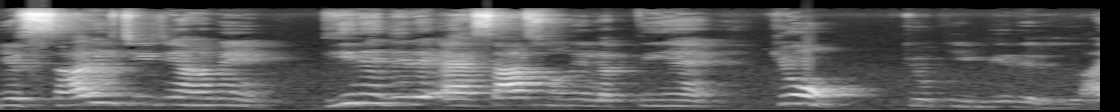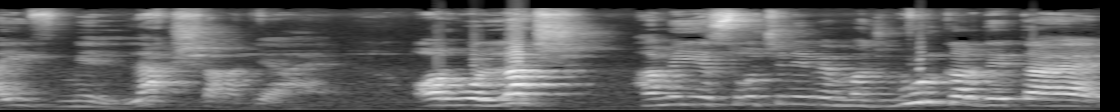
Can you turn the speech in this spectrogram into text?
ये सारी चीज़ें हमें धीरे धीरे एहसास होने लगती हैं क्यों क्योंकि मेरे लाइफ में लक्ष्य आ गया है। और वो लक्ष्य हमें ये सोचने में मजबूर कर देता है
